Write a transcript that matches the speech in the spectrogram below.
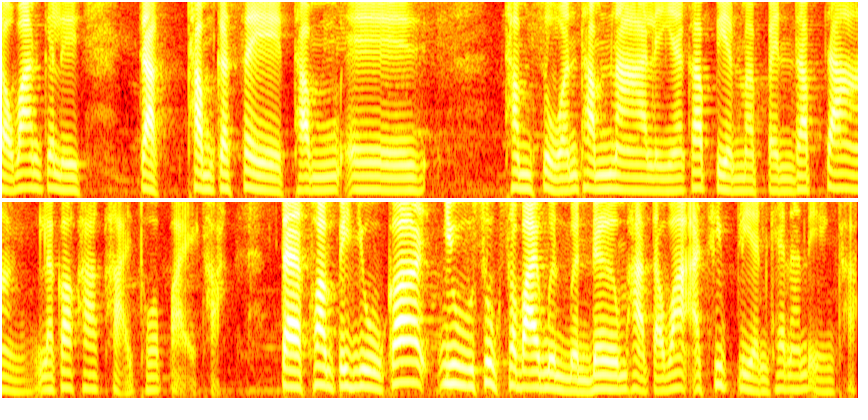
ชาวบ้านก็เลยจากทำเกษตรทำเอ ทำสวนทำนาอะไรเงี้ยก็เปลี่ยนมาเป็นรับจ้าง แล้วก็ค้าขายทั่วไปค่ะ แต่ความเป็นอยู่ก็อยู่สุขสบายเหมือนเหมือนเดิมค่ะ แต่ว่าอาชีพเปลี่ยนแค่นั้นเองค่ะ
